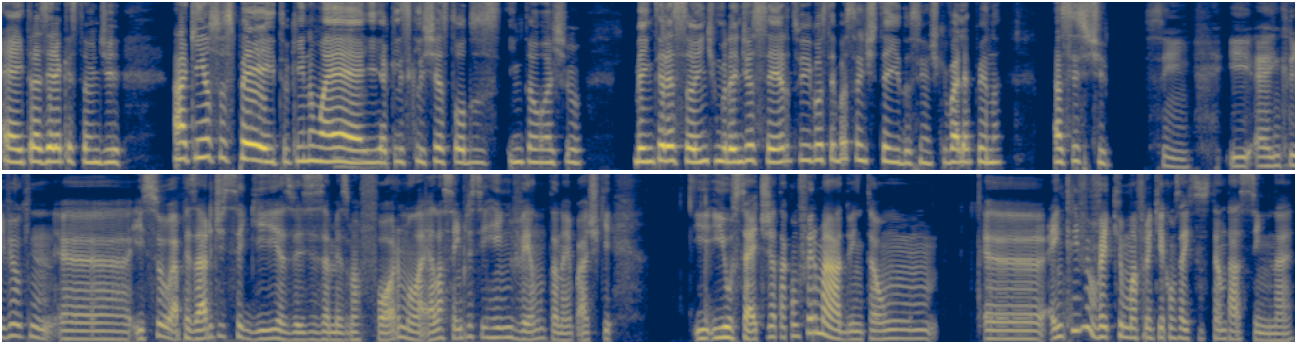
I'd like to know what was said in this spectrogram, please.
É, e trazer a questão de ah, quem é o suspeito, quem não é, Uhum. e aqueles clichês todos. Então, acho bem interessante, um grande acerto e gostei bastante de ter ido, assim, acho que vale a pena assistir. Sim, e é incrível que eh, isso, apesar de seguir às vezes a mesma fórmula, ela sempre se reinventa, né? Acho que. E, e o 7 já tá confirmado, então. eh, é incrível ver que uma franquia consegue sustentar assim, né?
